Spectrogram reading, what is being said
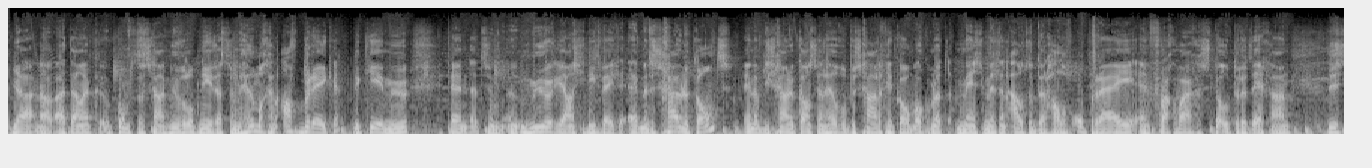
Ja, nou, uiteindelijk komt het waarschijnlijk nu wel op neer... dat ze hem helemaal gaan afbreken, de keermuur. En het is een, een muur, ja, als je het niet weet, met een schuine kant. En op die schuine kant zijn heel veel beschadigingen gekomen. Ook omdat mensen met een auto er half oprijden... en vrachtwagens stoten er tegenaan. Dus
